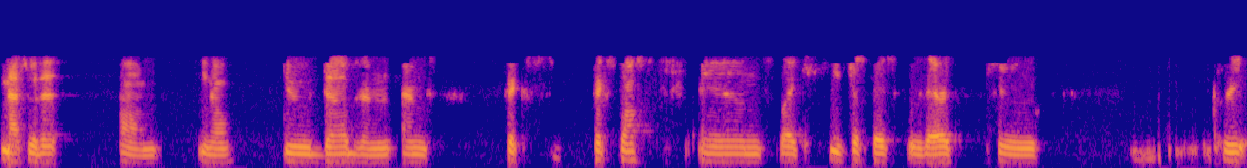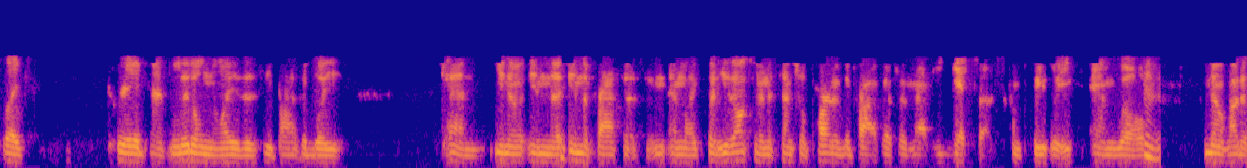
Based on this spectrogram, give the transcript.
mess with it um you know do dubs and and fix fix stuff. And like he's just basically there to create like create as little noise as he possibly can, you know, in the in the process, and, and like, but he's also an essential part of the process in that he gets us completely and will mm-hmm. know how to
